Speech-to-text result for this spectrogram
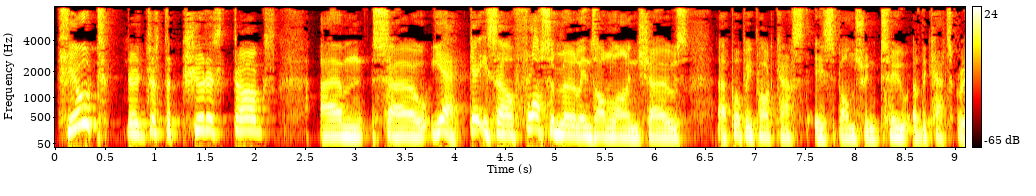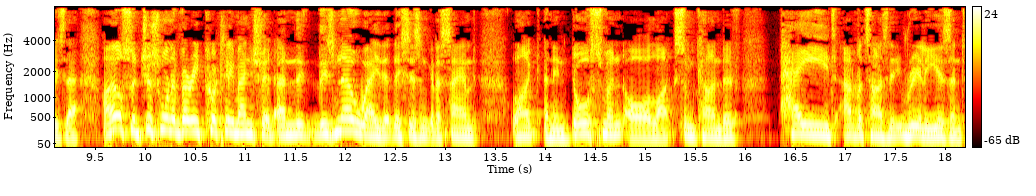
cute. They're just the cutest dogs. Um, so yeah, get yourself Floss and Merlin's online shows. Uh, Puppy Podcast is sponsoring two of the categories there. I also just want to very quickly mention, and th- there's no way that this isn't going to sound like an endorsement or like some kind of paid advertising. It really isn't.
